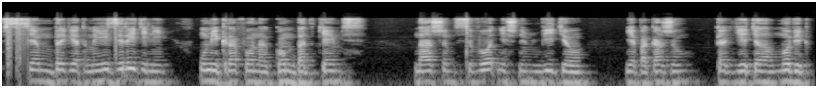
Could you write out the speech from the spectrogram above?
Всем привет, мои зрители! У микрофона Combat Games. В нашем сегодняшнем видео я покажу, как я делал мувик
